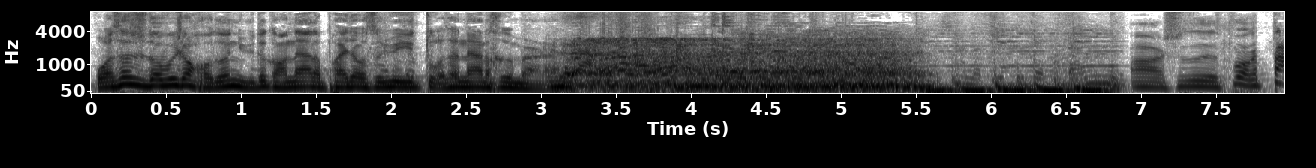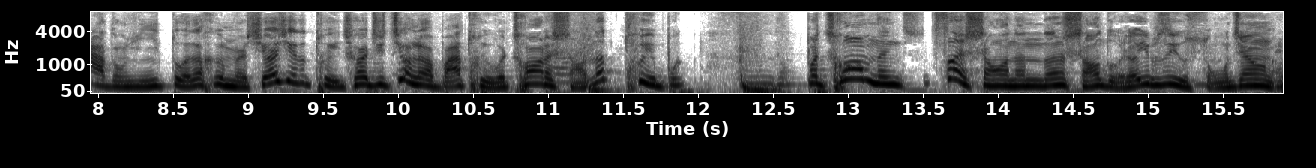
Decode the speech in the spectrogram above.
我才知道为啥好多女的跟男的拍照是愿意躲在男的后面的。啊，是放个大东西，你躲在后面，想显得腿长就尽量把腿往长了伸，那腿不不长能再伸能能伸多少？又不是有松筋了。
